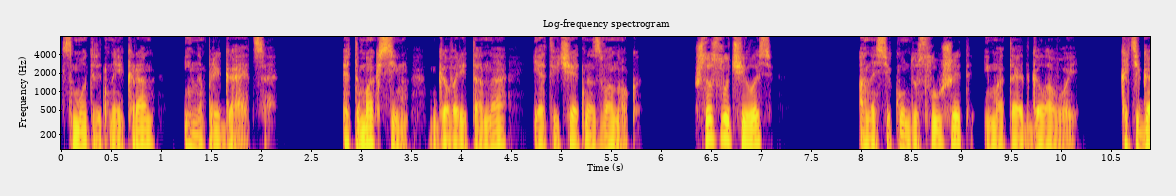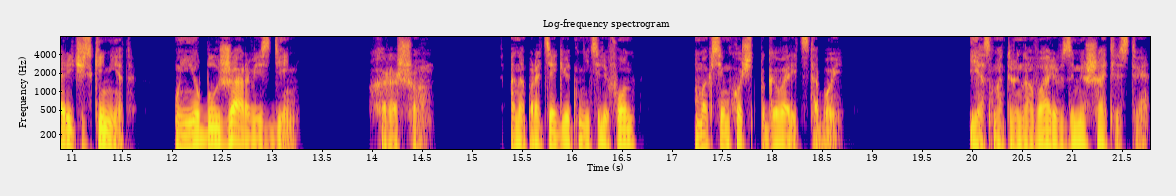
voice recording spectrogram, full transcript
смотрит на экран и напрягается. «Это Максим», — говорит она и отвечает на звонок. «Что случилось?» Она секунду слушает и мотает головой. «Категорически нет. У нее был жар весь день». «Хорошо». Она протягивает мне телефон. «Максим хочет поговорить с тобой». Я смотрю на Варю в замешательстве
